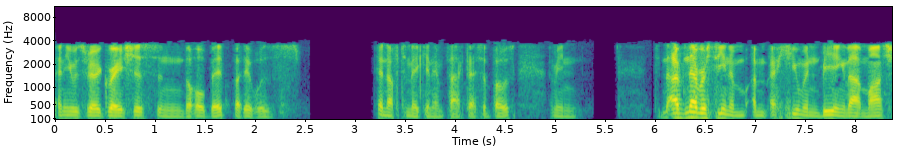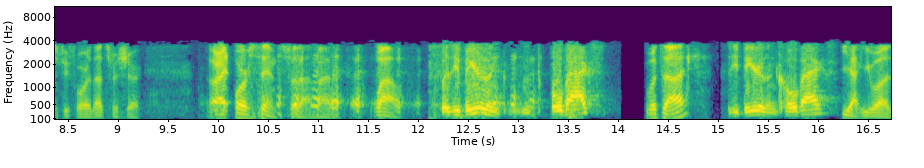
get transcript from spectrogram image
and he was very gracious and the whole bit, but it was enough to make an impact, I suppose. I mean, I've never seen a, a, a human being that monstrous before, that's for sure. All right, or since, for that matter. Wow. Was he bigger than Kovacs? What's that? Was he bigger than Kovacs? Yeah, he was.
